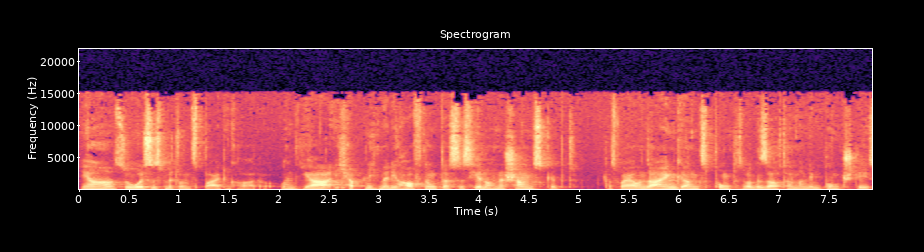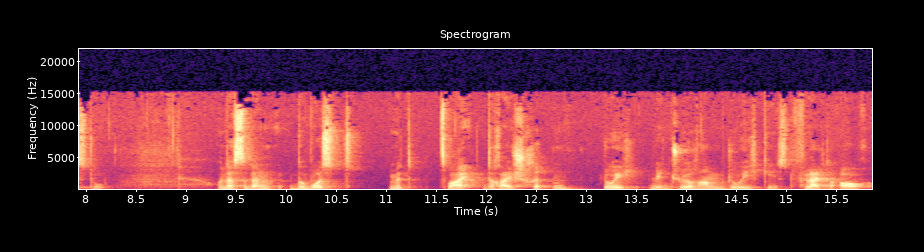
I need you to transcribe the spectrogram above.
Ja, so ist es mit uns beiden gerade. Und ja, ich habe nicht mehr die Hoffnung, dass es hier noch eine Chance gibt. Das war ja unser Eingangspunkt, dass wir gesagt haben, an dem Punkt stehst du. Und dass du dann bewusst mit zwei, drei Schritten durch den Türrahmen durchgehst, vielleicht auch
